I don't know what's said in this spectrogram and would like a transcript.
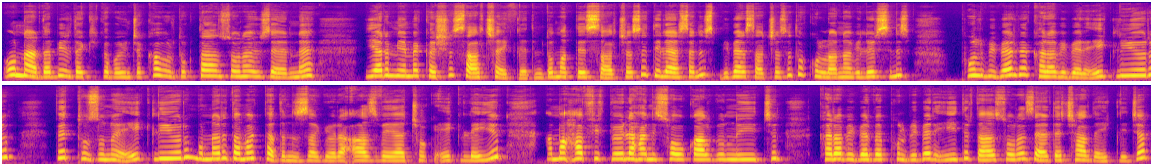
Onlar da bir dakika boyunca kavurduktan sonra üzerine yarım yemek kaşığı salça ekledim. Domates salçası dilerseniz biber salçası da kullanabilirsiniz. Pul biber ve karabiber ekliyorum ve tuzunu ekliyorum. Bunları damak tadınıza göre az veya çok ekleyin. Ama hafif böyle hani soğuk algınlığı için Karabiber ve pul biber iyidir. Daha sonra zerdeçal da ekleyeceğim.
